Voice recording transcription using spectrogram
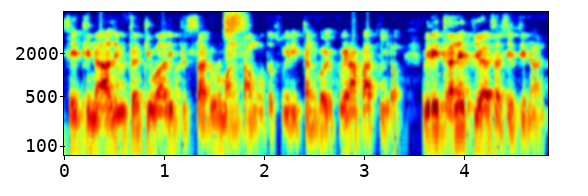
Sayyidina Ali udah di wali besar rumang tamu terus wiridan koyo kowe rapati yo. Wiridane biasa Sayyidina Ali.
